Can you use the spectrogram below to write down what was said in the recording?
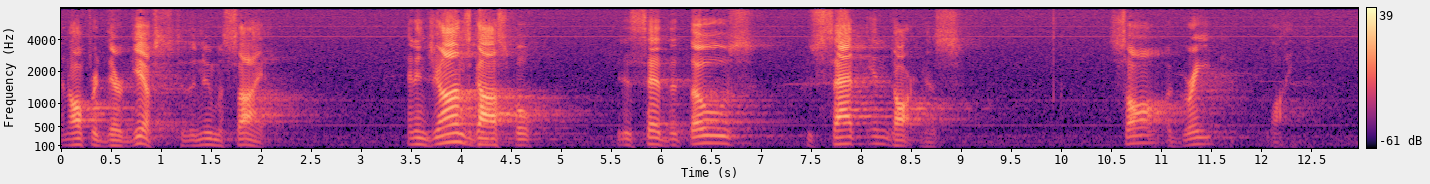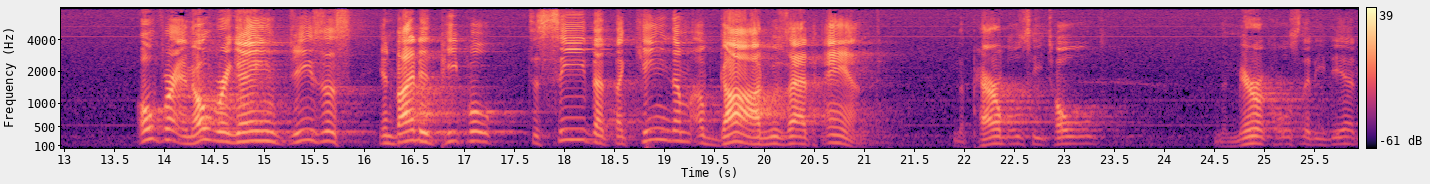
and offered their gifts to the new Messiah. And in John's gospel, it is said that those who sat in darkness saw a great light. Over and over again, Jesus invited people to see that the kingdom of God was at hand. In the parables he told, the miracles that he did,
